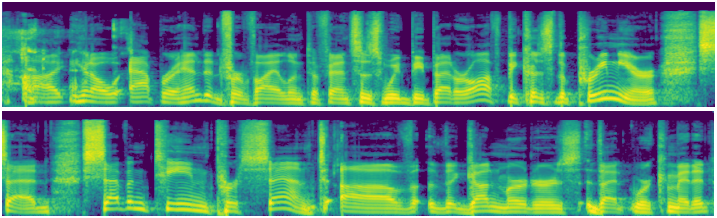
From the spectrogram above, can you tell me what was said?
uh, you know, apprehended for violent offenses, we'd be better off because the premier said 17% of the gun murders that were committed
